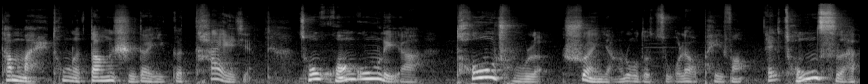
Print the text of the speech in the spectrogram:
他买通了当时的一个太监，从皇宫里啊。偷出了涮羊肉的佐料配方，哎，从此啊，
